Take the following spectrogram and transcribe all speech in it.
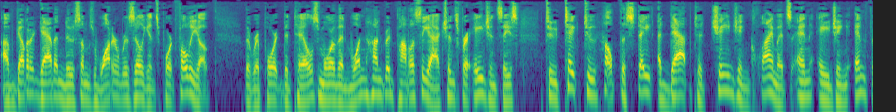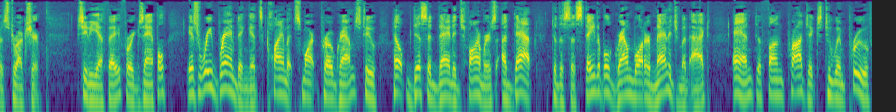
of Governor Gavin Newsom's water resilience portfolio. The report details more than 100 policy actions for agencies to take to help the state adapt to changing climates and aging infrastructure. CDFA, for example, is rebranding its climate smart programs to help disadvantaged farmers adapt to the Sustainable Groundwater Management Act and to fund projects to improve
